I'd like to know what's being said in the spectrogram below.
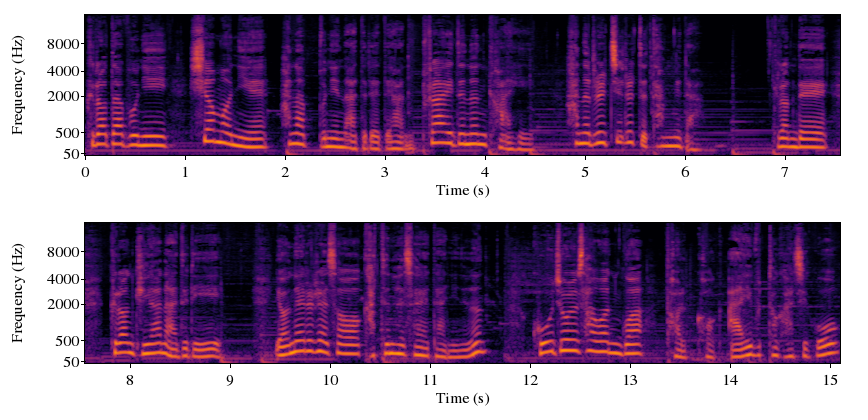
그러다 보니 시어머니의 하나뿐인 아들에 대한 프라이드는 가히 하늘을 찌를 듯 합니다. 그런데 그런 귀한 아들이 연애를 해서 같은 회사에 다니는 고졸 사원과 덜컥 아이부터 가지고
